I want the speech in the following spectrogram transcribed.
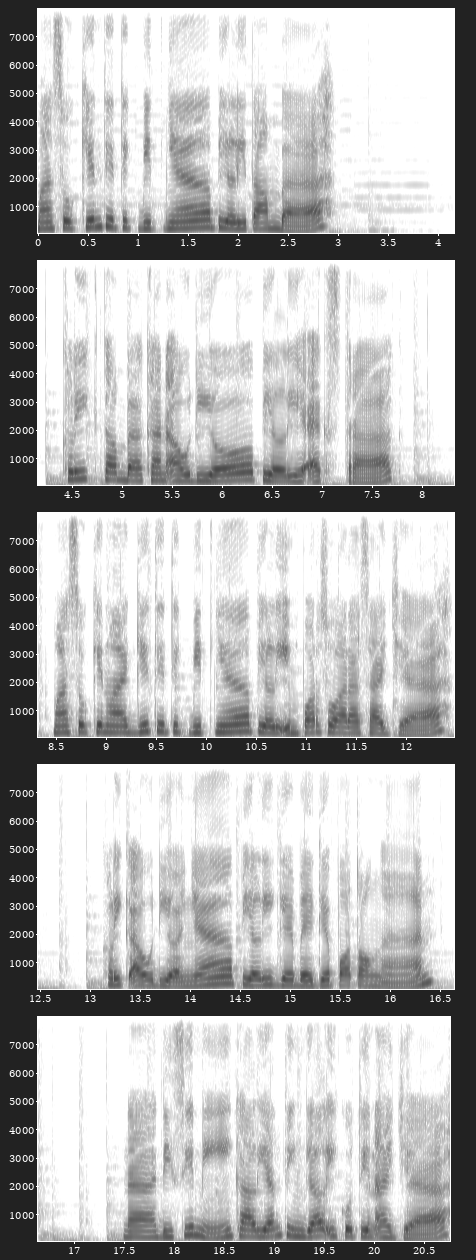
Masukin titik bitnya, pilih tambah Klik tambahkan audio, pilih ekstrak Masukin lagi titik bitnya, pilih impor suara saja klik audionya, pilih GBG potongan. Nah, di sini kalian tinggal ikutin aja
